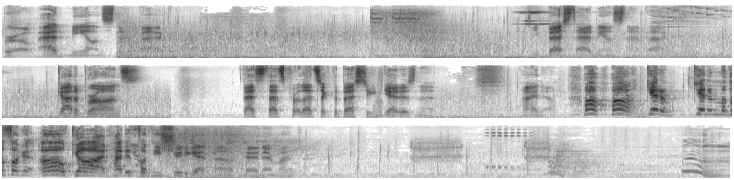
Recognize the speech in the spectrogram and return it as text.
Bro, add me on Snapback. You best add me on Snapback. Got a bronze. That's that's that's like the best you can get, isn't it? I know. Oh, oh, get him! Get him, motherfucker! Oh god, how did the fuck do you shoot again? Oh, okay, never mind. Hmm,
